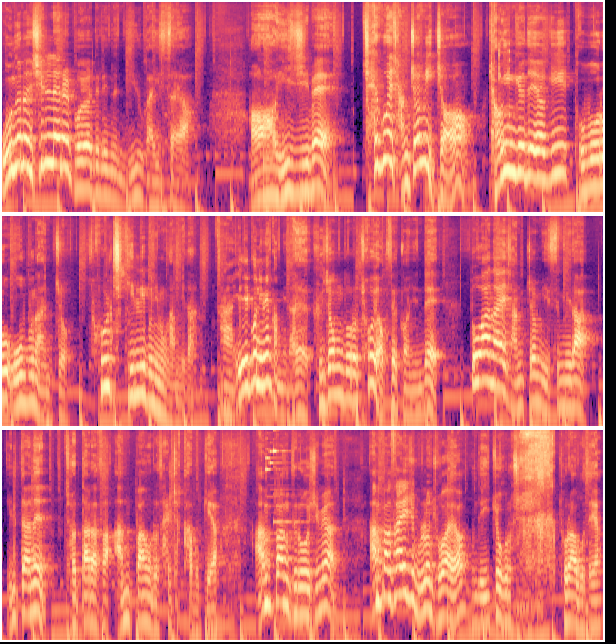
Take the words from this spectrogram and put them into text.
오늘은 실내를 보여드리는 이유가 있어요. 어, 이 집에 최고의 장점이 있죠. 경인교대역이 도보로 5분 안쪽. 솔직히 1, 2분이면 갑니다. 아, 1분이면 갑니다. 네, 그 정도로 초역세권인데 또 하나의 장점이 있습니다. 일단은 저 따라서 안방으로 살짝 가볼게요. 안방 들어오시면 안방 사이즈 물론 좋아요. 근데 이쪽으로 싹 돌아보세요.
